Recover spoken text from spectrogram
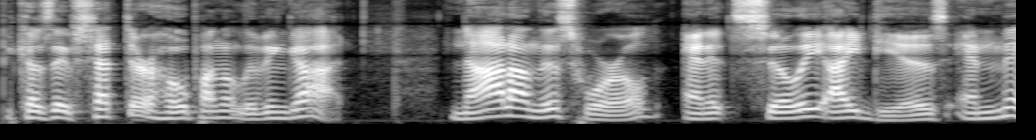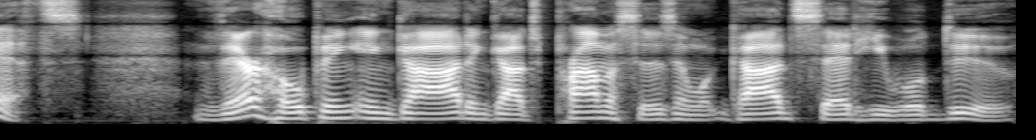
Because they've set their hope on the living God, not on this world and its silly ideas and myths. They're hoping in God and God's promises and what God said He will do.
